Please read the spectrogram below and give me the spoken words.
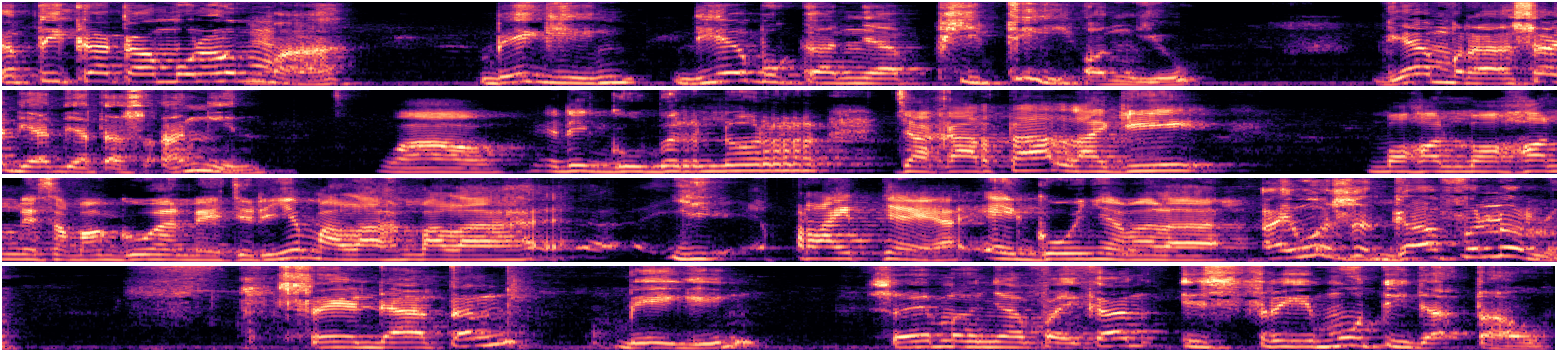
Ketika kamu lemah, begging, dia bukannya pity on you. Dia merasa dia di atas angin. Wow, ini gubernur Jakarta lagi mohon-mohon nih sama gua nih. Jadinya malah malah i- pride-nya ya, egonya malah. I was a governor loh. Saya datang begging, saya menyampaikan istrimu tidak tahu,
